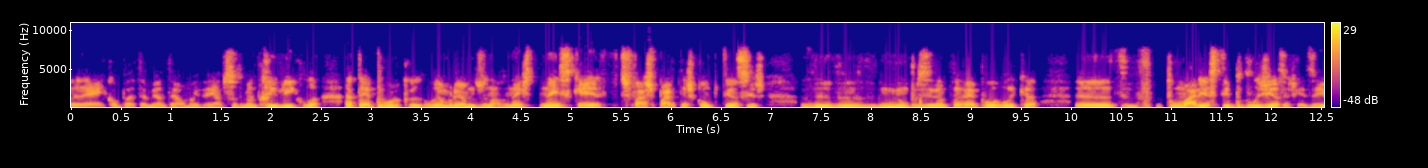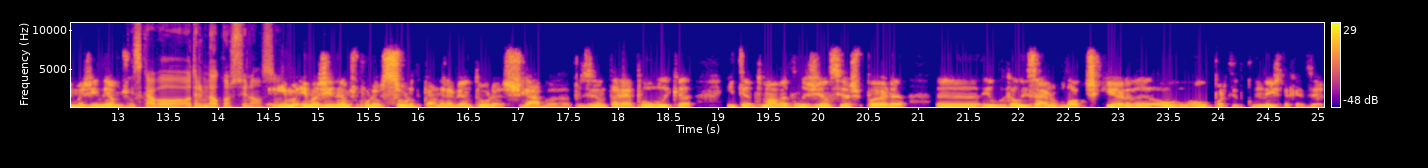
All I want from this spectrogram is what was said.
é completamente, é uma ideia absolutamente ridícula, até porque, lembremos-nos, não, nem, nem sequer faz parte das competências de, de, de nenhum Presidente da República uh, tomar esse tipo de diligências. Quer dizer, imaginemos. Isso cabe ao, ao Tribunal Constitucional. Sim. Imaginemos, por absurdo, que André Ventura chegava a Presidente da República e tomava diligências para uh, ilegalizar o Bloco de Esquerda ou, ou, o Partido Comunista, quer dizer,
